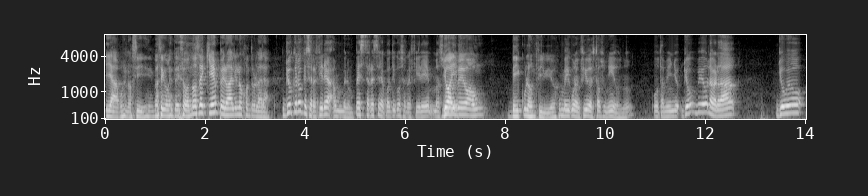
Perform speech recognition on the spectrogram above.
Ya, bueno, sí, básicamente eso. No sé quién, pero alguien los controlará. Yo creo que se refiere a un, bueno, un pez terrestre y acuático, se refiere más o Yo ahí menos veo a un vehículo anfibio. un vehículo anfibio de Estados Unidos, ¿no? O también yo, yo veo, la verdad, yo veo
